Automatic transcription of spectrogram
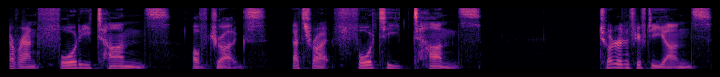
around 40 tons of drugs. That's right, 40 tons. 250 guns,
